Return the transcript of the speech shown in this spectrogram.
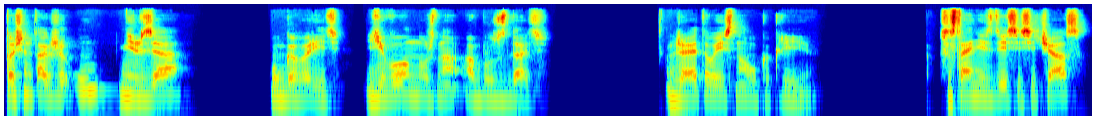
Точно так же ум нельзя уговорить, его нужно обуздать. Для этого есть наука Крия. В состоянии здесь и сейчас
